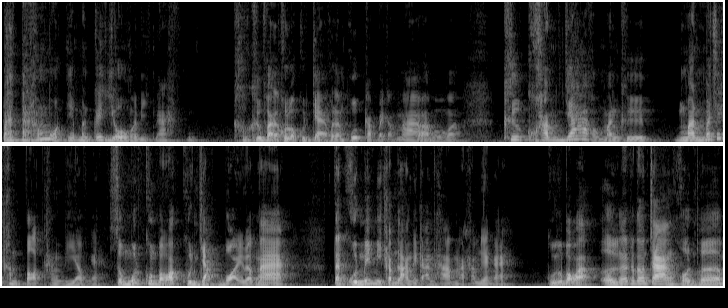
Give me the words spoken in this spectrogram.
แต่แต่ทั้งหมดเนี่ยมันก็โยงกันอีกนะคือคือฝ่ายคุณบอกคุณแก่คนนั้นพูดกลับไปกลับมาแบบผมบอกว่า คือความยากของมันคือ มันไม่ใช่คำตอบทางเดียวไง สมมุติคุณบอกว่าคุณอยากบ่อยมากๆ แต่คุณไม่มีกำลังในการทำมาทำยังไง คุณก็บอกว่าเอองั้นก็ต้องจ้างคนเพิ่ม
